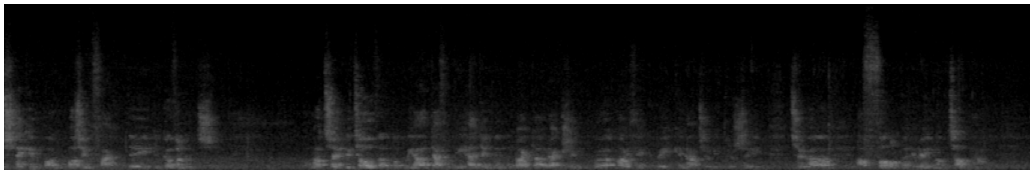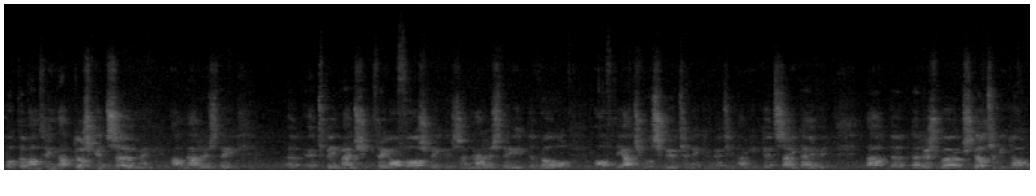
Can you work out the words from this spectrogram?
the sticking point was in fact the, the governance. I'm not saying it's over, but we are definitely heading in the right direction where I think we can actually proceed to our, full agreement on that. But the one thing that does concern me, and that is the, uh, it's been mentioned three or four speakers, and that is the, the role of the actual scrutiny committee. Now you did say, David, that, that there is work still to be done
